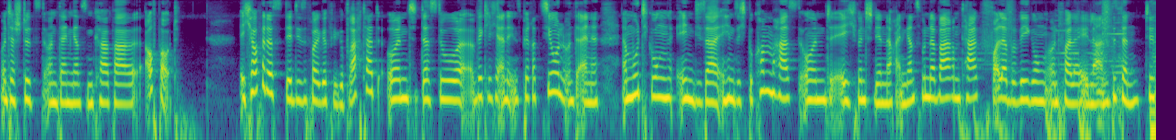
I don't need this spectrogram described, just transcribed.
unterstützt und deinen ganzen Körper aufbaut. Ich hoffe, dass dir diese Folge viel gebracht hat und dass du wirklich eine Inspiration und eine Ermutigung in dieser Hinsicht bekommen hast. Und ich wünsche dir noch einen ganz wunderbaren Tag voller Bewegung und voller Elan. Bis dann. Tschüss.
